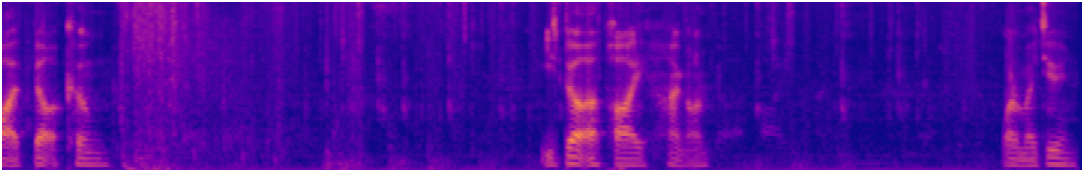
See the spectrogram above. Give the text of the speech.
Oh, I've built a cone. He's built up high. Hang on. What am I doing?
